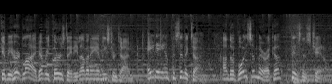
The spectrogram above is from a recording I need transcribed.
can be heard live every Thursday at 11 a.m. Eastern Time, 8 a.m. Pacific Time on the Voice America Business Channel.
